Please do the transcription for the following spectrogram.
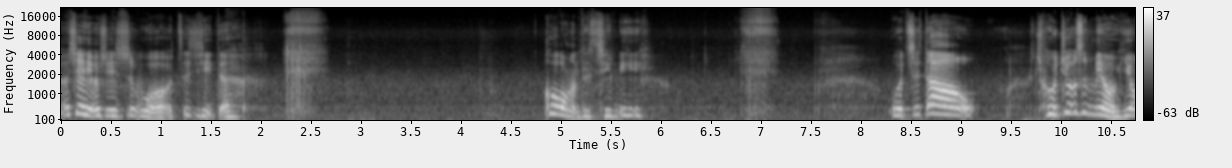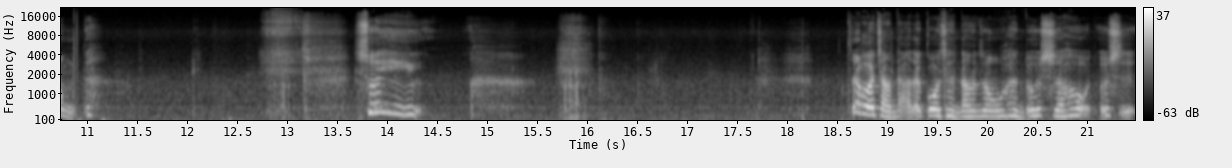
而且，尤其是我自己的过往的经历，我知道求救是没有用的。所以，在我长大的过程当中，我很多时候都是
